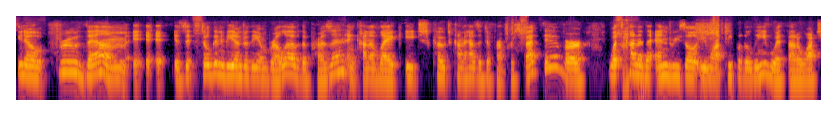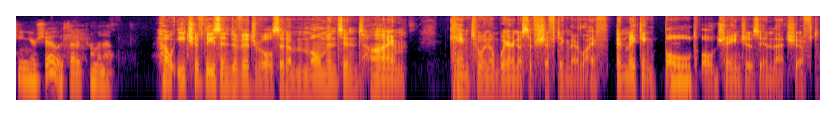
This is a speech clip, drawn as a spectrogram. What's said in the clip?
you know, through them, is it still going to be under the umbrella of the present and kind of like each coach kind of has a different perspective or what's mm-hmm. kind of the end result you want people to leave with out of watching your shows that are coming up? How each of these individuals at a moment in time came to an awareness of shifting their life and making mm. bold, bold changes in that shift.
